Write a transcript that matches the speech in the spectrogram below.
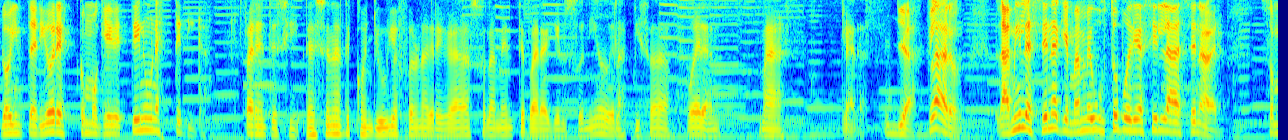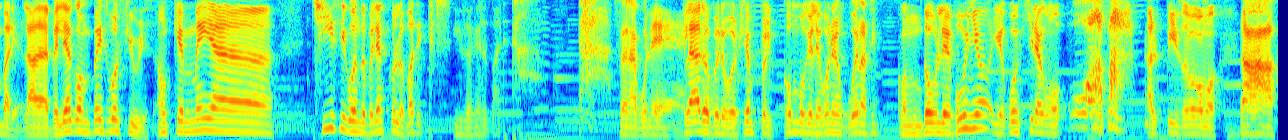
los interiores, como que tiene una estética. Paréntesis, las escenas de con lluvia fueron agregadas solamente para que el sonido de las pisadas fueran más claras. Ya, claro. A mí la escena que más me gustó podría ser la escena, a ver, son varias. La de la pelea con Baseball Furies, aunque es media cheesy cuando pelean con los bates y bloquean el bate. ta. Suena pulento. Claro, pero por ejemplo, el combo que le pone el weón así con doble puño y el weón gira como ¡guapa! al piso, como, no,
